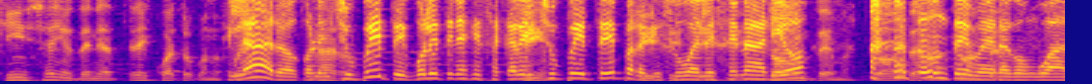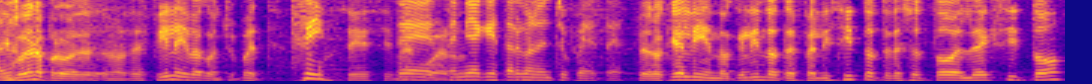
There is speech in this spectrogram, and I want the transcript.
15 años, tenía 3, 4 cuando fue. Claro, con el chupete chupete, vos le tenías que sacar el chupete para Sí, que suba al escenario. Todo un tema. Todo un tema, Todo un tema era con Y Waldo. bueno, pero en los desfiles iba con chupete. Sí, sí, sí, me acuerdo. tenía que estar con el chupete. Pero qué lindo, qué lindo, te felicito, te deseo todo el éxito.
